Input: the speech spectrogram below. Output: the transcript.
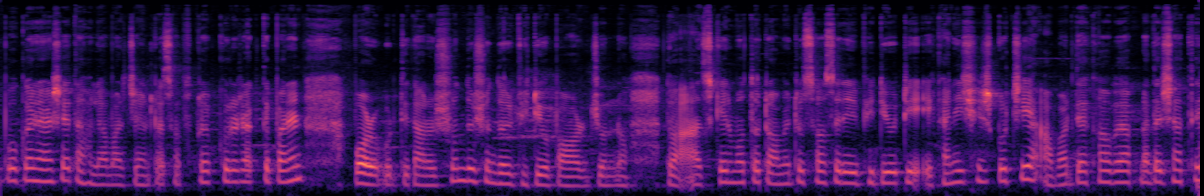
উপকারে আসে, তাহলে আমার চ্যানেলটা সাবস্ক্রাইব করে রাখতে পারেন পরবর্তীতে আরও সুন্দর সুন্দর ভিডিও পাওয়ার জন্য। তো আজকের মতো টমেটো সসের এই ভিডিওটি এখানেই শেষ করছি। আবার দেখা হবে আপনাদের সাথে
